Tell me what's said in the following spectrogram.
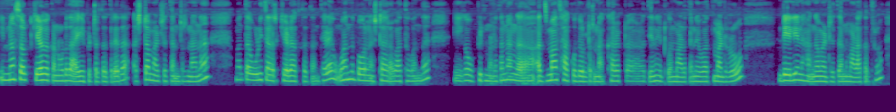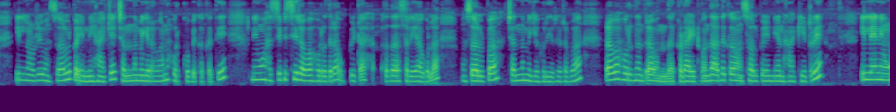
ಇನ್ನೂ ಸ್ವಲ್ಪ ಕೇಳ್ಬೇಕು ನೋಡಿದ್ರೆ ಆಗೇ ಬಿಟ್ಟಿರ್ತೈತೆ ರೀ ಅದು. ಅಷ್ಟೇ ಮಾಡಿರ್ತಾನೆ ರೀ ನಾನು. ಮತ್ತು ಉಳಿತಂದ್ರೆ ಕೇಡಾಗ್ತದೆ ಅಂಥೇಳಿ ಒಂದು ಬೌಲ್ನಷ್ಟು ರವೆ ತೊಗೊಂಡು ಈಗ ಉಪ್ಪಿಟ್ಟು ಮಾಡ್ತಾನೆ. ನಂಗೆ ಅಜ್ಮಾಸ್ ಹಾಕೋದಿಲ್ಲ ರೀ ನಾ ಕರೆಕ್ಟ್ ಅಳತಿನ ಇಟ್ಕೊಂಡು ಮಾಡ್ತೇನೆ ಇವತ್ತು ಮಾಡಿರು. ಡೈಲಿ ನಾ ಹಂಗೆ ಮಾಡಿರ್ತಾನೆ ಮಾಡಾಕತ್ರು. ಇಲ್ಲಿ ನೋಡಿರಿ ಒಂದು ಸ್ವಲ್ಪ ಎಣ್ಣೆ ಹಾಕಿ ಚಂದ ನಮಗೆ ರವಾನ ಹುರ್ಕೋಬೇಕಾಕತಿ. ನೀವು ಹಸಿ ಬಿಸಿ ರವೆ ಹುರಿದ್ರೆ ಉಪ್ಪಿಟ್ಟು ಅದು ಸರಿ ಆಗೋಲ್ಲ. ಒಂದು ಸ್ವಲ್ಪ ಚಂದಮಗೆ ಹುರಿಯಿರಿ ರವೆ. ರವೆ ಹುರಿದ ನಂತರ ಒಂದು ಕಡಾಯಿ ಇಟ್ಕೊಂಡು ಅದಕ್ಕೆ ಒಂದು ಸ್ವಲ್ಪ ಎಣ್ಣೆಯನ್ನು ಹಾಕಿಡ್ರಿ ಇಲ್ಲೇ ನೀವು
